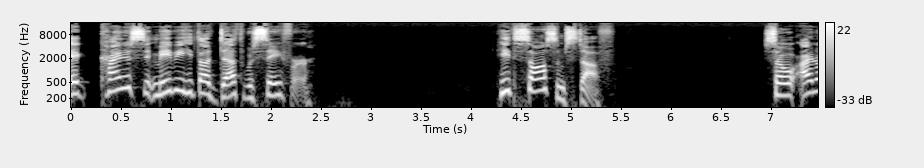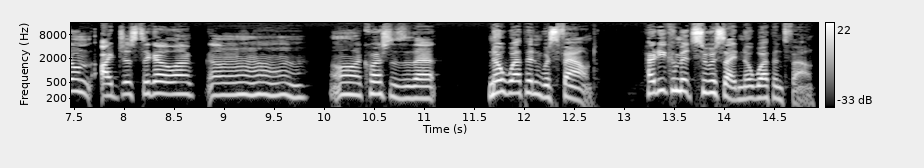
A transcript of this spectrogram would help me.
It kind of se- maybe he thought death was safer. He saw some stuff. So I don't. I just I got a lot of, uh, a lot of questions of that. No weapon was found. How do you commit suicide? No weapons found.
